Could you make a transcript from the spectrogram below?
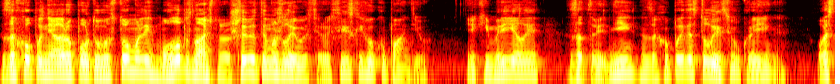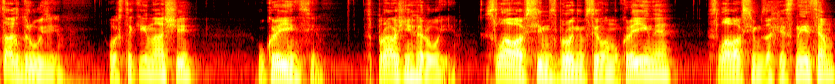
Захоплення аеропорту Гостомелі могло б значно розширити можливості російських окупантів, які мріяли за три дні захопити столицю України. Ось так, друзі. Ось такі наші українці, справжні герої. Слава всім Збройним силам України, слава всім захисницям,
